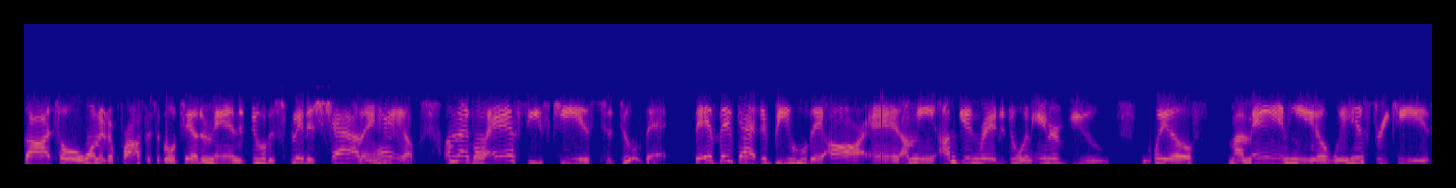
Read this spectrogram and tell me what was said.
God told one of the prophets to go tell the man to do to split his child in half. I'm not gonna ask these kids to do that. They they've got to be who they are. And I mean, I'm getting ready to do an interview with my man here with his three Kids.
